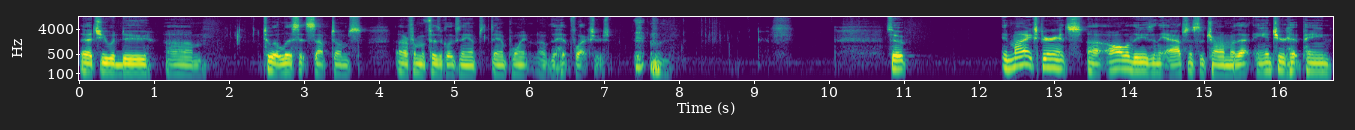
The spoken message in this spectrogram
that you would do um, to elicit symptoms uh, from a physical exam standpoint of the hip flexors. so, in my experience, uh, all of these in the absence of trauma, that anterior hip pain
